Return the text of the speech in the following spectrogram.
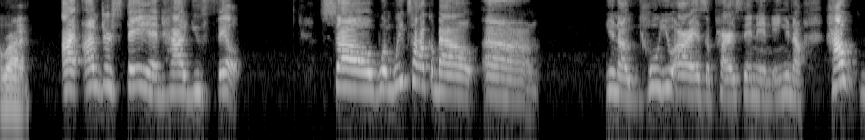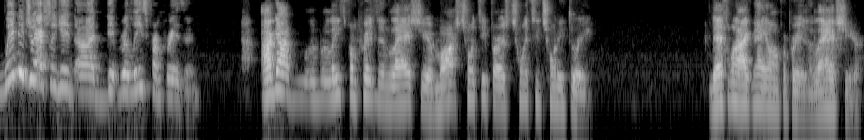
Right. I understand how you felt so when we talk about um you know who you are as a person and, and you know how when did you actually get uh released from prison? I got released from prison last year, March 21st, 2023. That's when I came home from prison last year.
